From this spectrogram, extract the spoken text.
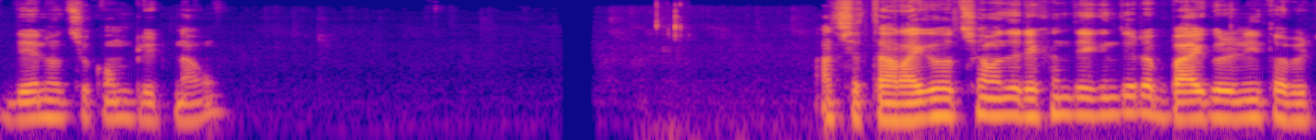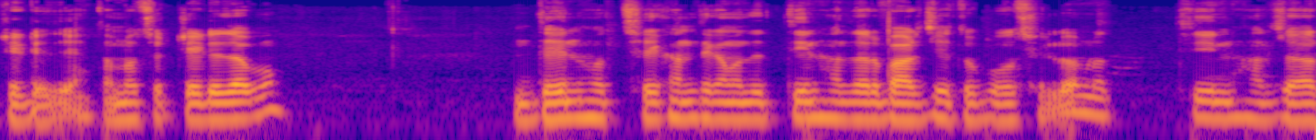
দেন হচ্ছে কমপ্লিট নাও আচ্ছা তার আগে হচ্ছে আমাদের এখান থেকে কিন্তু এটা বাই করে নিতে হবে ট্রেডে তো আমরা হচ্ছে ট্রেডে যাব। দেন হচ্ছে এখান থেকে আমাদের তিন হাজার বার যেহেতু বলছিল, আমরা তিন হাজার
